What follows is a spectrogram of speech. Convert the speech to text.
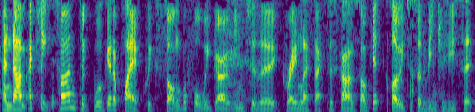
And um, actually, it's time to, we're going to play a quick song before we go into the Green Left Access Guide. So I'll get Chloe to sort of introduce it.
